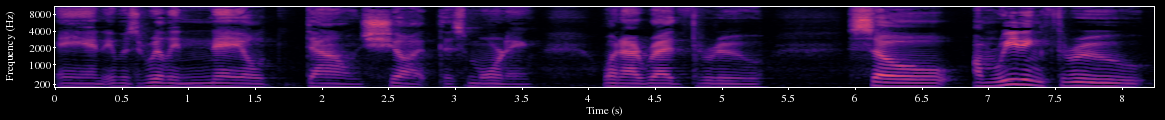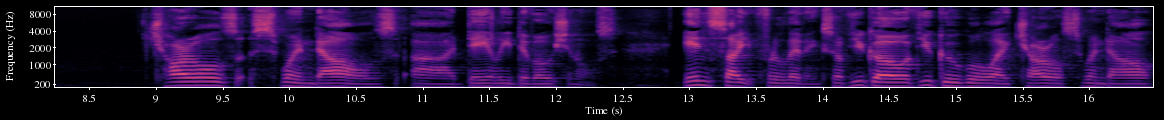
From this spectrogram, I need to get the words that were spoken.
and it was really nailed down shut this morning when I read through. So I'm reading through Charles Swindoll's uh, daily devotionals, Insight for Living. So if you go, if you Google like Charles Swindoll,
